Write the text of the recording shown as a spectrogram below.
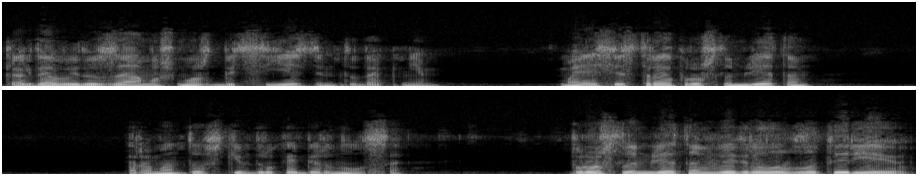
«Когда выйду замуж, может быть, съездим туда к ним. Моя сестра прошлым летом...» Романтовский вдруг обернулся. «Прошлым летом выиграла в лотерею»,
